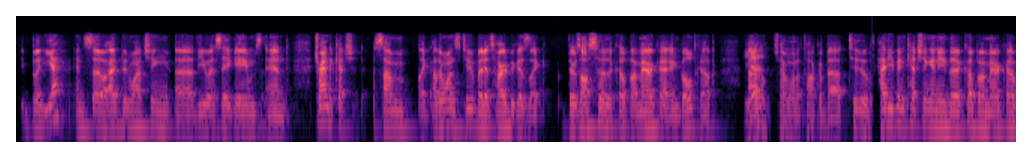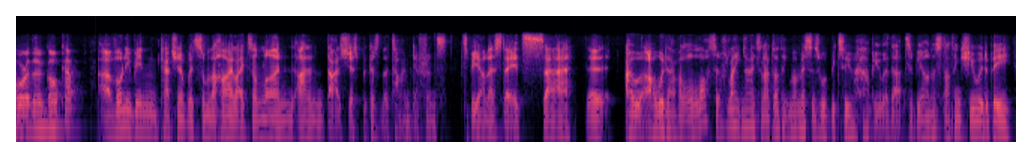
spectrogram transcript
But yeah, and so I've been watching uh, the USA games and trying to catch some like other ones too, but it's hard because like there's also the Copa America and Gold Cup. Uh, yeah. Uh, which I want to talk about too. Have you been catching any of the Copa America or the Gold Cup? I've only been catching up with some of the highlights online, and that's just because of the time difference. To be honest, it's uh, the, I, I would have a lot of late nights, and I don't think my missus would be too happy with that. To be honest, I think she would be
